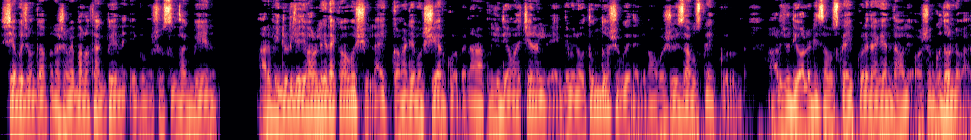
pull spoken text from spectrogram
সে পর্যন্ত আপনারা সবাই ভালো থাকবেন এবং সুস্থ থাকবেন। আর ভিডিওটি যদি ভালো লেগে থাকে, অবশ্যই লাইক কমেন্ট এবং শেয়ার করবেন। আর আপনি যদি আমার চ্যানেলে একদমই নতুন দর্শক হয়ে থাকেন, অবশ্যই সাবস্ক্রাইব করুন। আর যদি অলরেডি সাবস্ক্রাইব করে থাকেন, তাহলে অসংখ্য ধন্যবাদ।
